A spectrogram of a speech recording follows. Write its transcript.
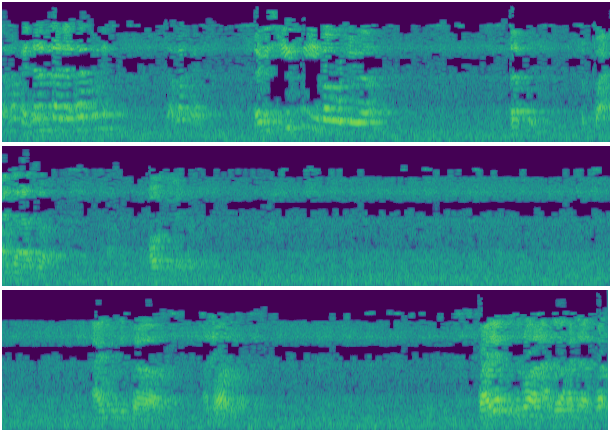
Tak pakai. Dan tak ada satu ni. Tak pakai. Dari sini baru dia satu tempat ada asal. Okey. Ayat kita apa? Supaya keseluruhan ada ada asal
